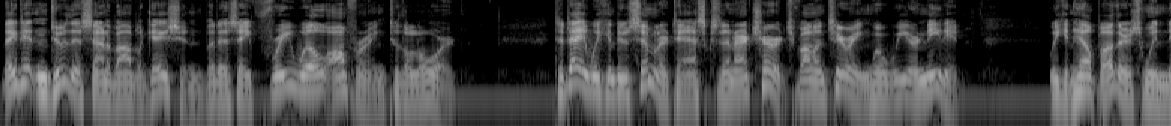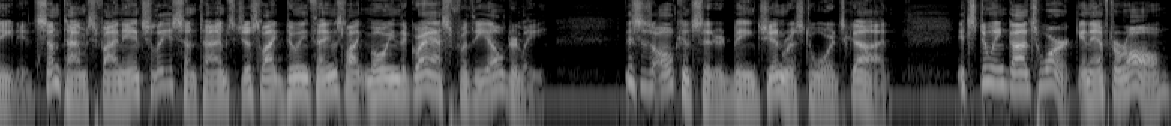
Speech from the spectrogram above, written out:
They didn't do this out of obligation, but as a free will offering to the Lord. Today, we can do similar tasks in our church, volunteering where we are needed. We can help others when needed, sometimes financially, sometimes just like doing things like mowing the grass for the elderly. This is all considered being generous towards God. It's doing God's work, and after all,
